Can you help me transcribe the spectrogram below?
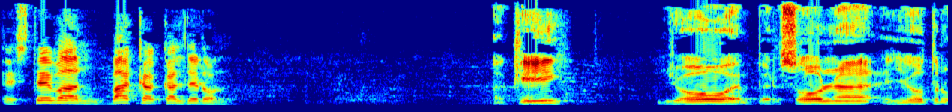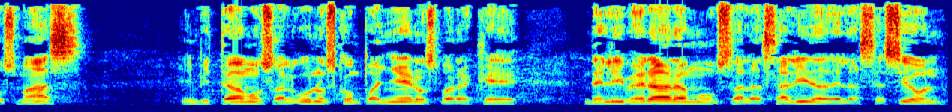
Esteban Vaca Calderón. Aquí, yo en persona y otros más, invitamos a algunos compañeros para que deliberáramos a la salida de la sesión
